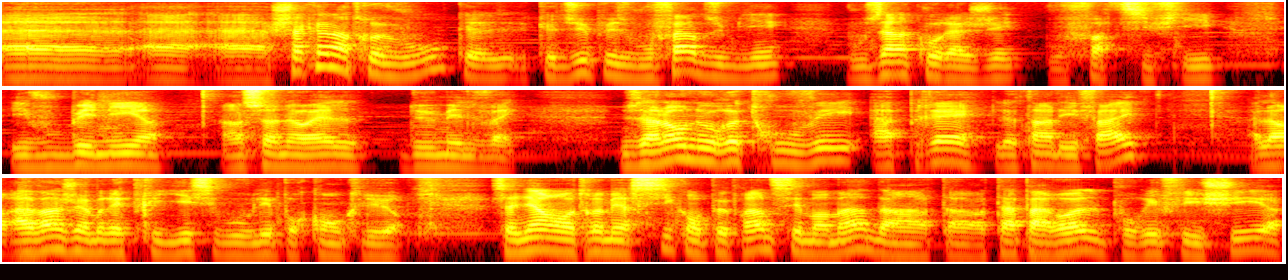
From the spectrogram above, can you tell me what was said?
euh, à, chacun d'entre vous, que, que, Dieu puisse vous faire du bien, vous encourager, vous fortifier et vous bénir en ce Noël 2020. Nous allons nous retrouver après le temps des fêtes. Alors avant, j'aimerais prier, si vous voulez, pour conclure. Seigneur, on te remercie qu'on peut prendre ces moments dans ta, parole pour réfléchir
